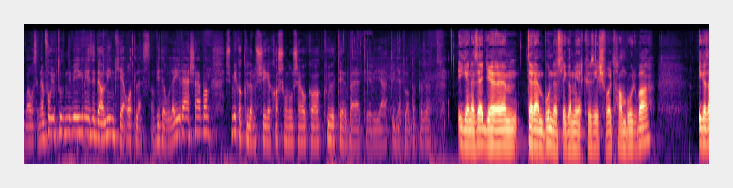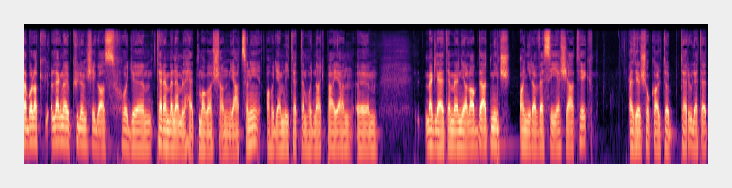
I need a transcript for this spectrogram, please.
valószínűleg nem fogjuk tudni végignézni, de a linkje ott lesz a videó leírásában, és mik a különbségek, hasonlóságok a kültér-beltéri játéklabda között? Igen, ez egy terem Bundesliga mérkőzés volt Hamburgba, Igazából a, legnagyobb különbség az, hogy teremben nem lehet magasan játszani. Ahogy említettem, hogy nagy pályán öm, meg lehet emelni a labdát, nincs annyira veszélyes játék, ezért sokkal több területet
